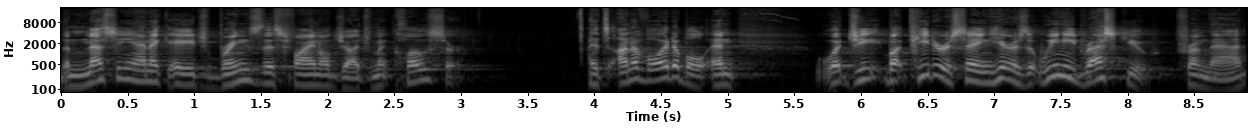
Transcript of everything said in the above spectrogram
The Messianic age brings this final judgment closer. It's unavoidable. And what, G- what Peter is saying here is that we need rescue from that.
